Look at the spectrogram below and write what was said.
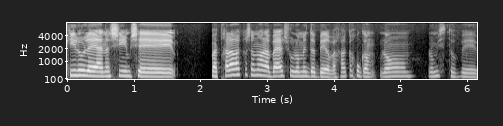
כאילו לאנשים ש... בהתחלה רק חשבנו על הבעיה שהוא לא מדבר, ואחר כך הוא גם לא, לא מסתובב,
